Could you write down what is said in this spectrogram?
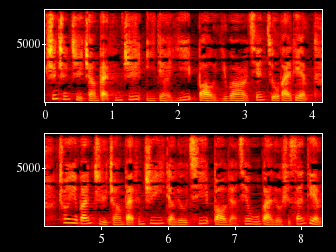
深成指涨百分之一点一，报一万二千九百点；创业板指涨百分之一点六七，报两千五百六十三点。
